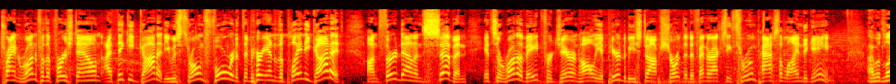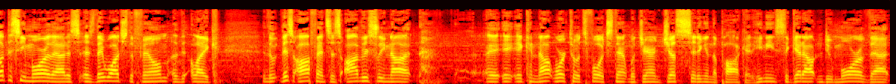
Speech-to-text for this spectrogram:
try and run for the first down. I think he got it. He was thrown forward at the very end of the play, and he got it. On third down and seven, it's a run of eight for Jaren Hall. He appeared to be stopped short. The defender actually threw him past the line to gain. I would love to see more of that as, as they watch the film. Uh, like, this offense is obviously not. It, it, cannot work to its full extent with Jaren just sitting in the pocket. He needs to get out and do more of that,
